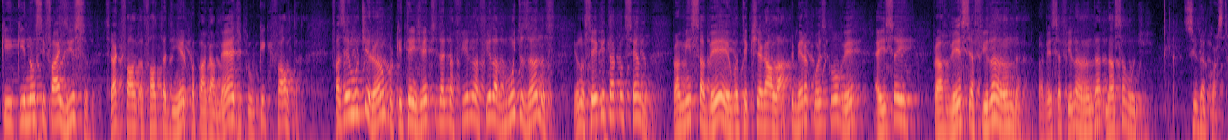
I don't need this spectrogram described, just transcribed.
que, que não se faz isso? Será que falta, falta dinheiro para pagar médico? O que, que falta? Fazer mutirão, porque tem gente na fila, na fila há muitos anos. Eu não sei o que está acontecendo. Para mim saber, eu vou ter que chegar lá, a primeira coisa que eu vou ver é isso aí, para ver se a fila anda, para ver se a fila anda na saúde. Cida Costa.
